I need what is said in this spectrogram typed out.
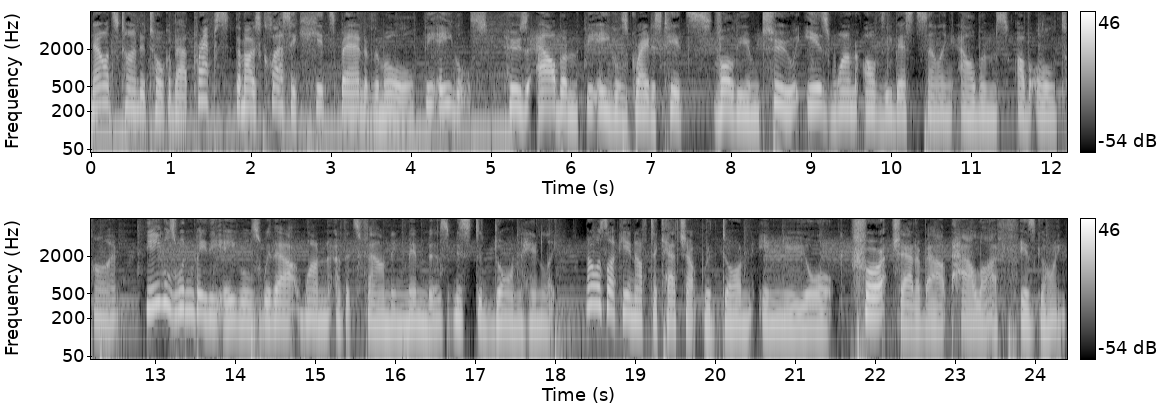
now it's time to talk about perhaps the most classic hits band of them all, the Eagles, whose album, The Eagles' Greatest Hits, Volume 2, is one of the best selling albums of all time. The Eagles wouldn't be the Eagles without one of its founding members, Mr. Don Henley. I was lucky enough to catch up with Don in New York for a chat about how life is going.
